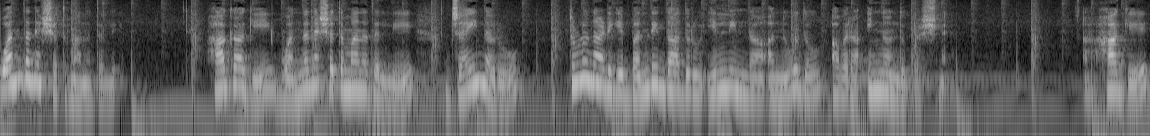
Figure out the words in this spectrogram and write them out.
ಒಂದನೇ ಶತಮಾನದಲ್ಲಿ. ಹಾಗಾಗಿ ಒಂದನೇ ಶತಮಾನದಲ್ಲಿ ಜೈನರು ತುಳುನಾಡಿಗೆ ಬಂದಿದ್ದಾದರೂ ಎಲ್ಲಿಂದ ಅನ್ನುವುದು ಅವರ ಇನ್ನೊಂದು ಪ್ರಶ್ನೆ. ಹಾಗೆ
